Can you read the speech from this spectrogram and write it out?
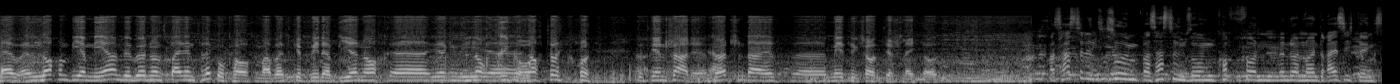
Äh, äh, noch ein Bier mehr und wir würden uns beide ein Trikot kaufen, aber es gibt weder Bier noch äh, irgendwie Noch Trikot. Äh, noch Trikot. Das ist ganz schade. Merchandise äh, mäßig schaut es hier schlecht aus. Was hast du denn so im, was hast du denn so im Kopf von, wenn du an 39 denkst?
